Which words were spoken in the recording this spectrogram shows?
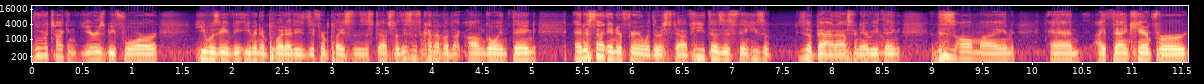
we were talking years before he was even, even employed at these different places and stuff. So this is kind of uh-huh. an like, ongoing thing, and it's not interfering with their stuff. He does this thing. He's a he's a badass and everything. And this is all mine, and I thank him for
